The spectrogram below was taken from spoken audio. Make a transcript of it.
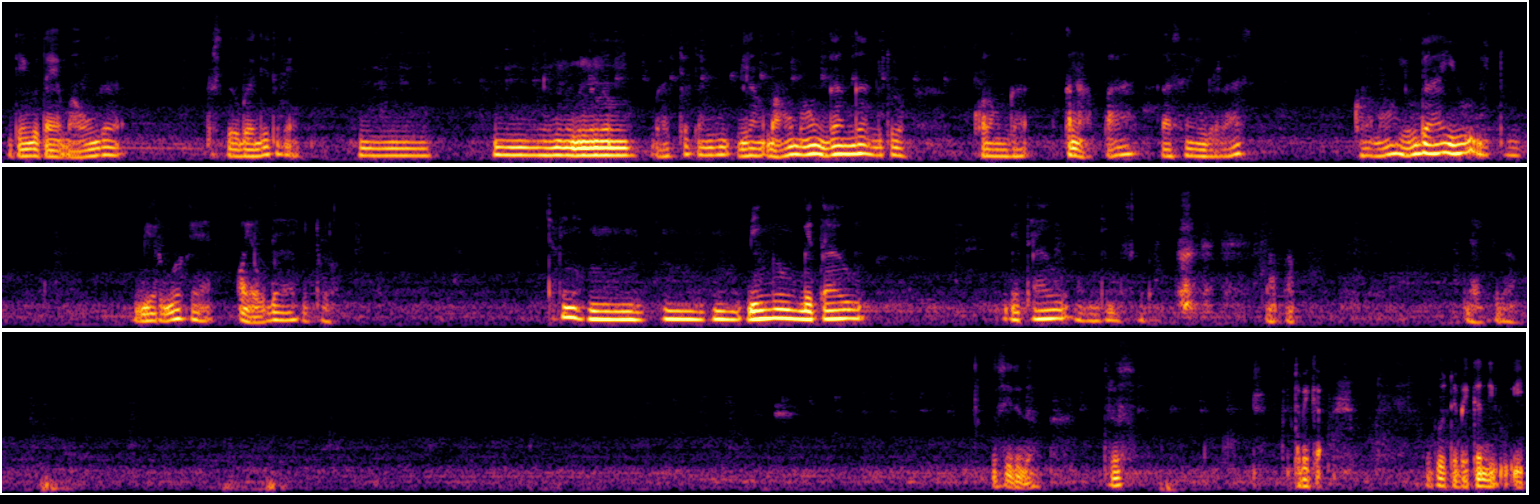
Nanti gue tanya mau nggak? Terus jawaban dia tuh kayak hmm hmm bacot anjing. Bilang mau mau enggak enggak gitu loh. Kalau enggak kenapa? Alasan yang jelas kalau mau ya udah ayo gitu. Biar gue kayak oh ya udah gitu loh. Tapi nih hmm, hmm, hmm, bingung gak tahu. Gak tahu anjing maaf udah gitu bang terus itu dah terus TBK gue TBK di UI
